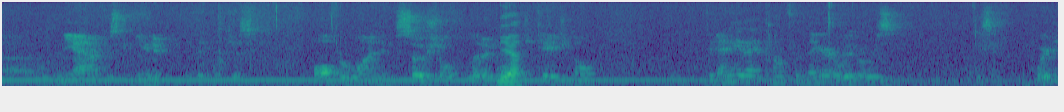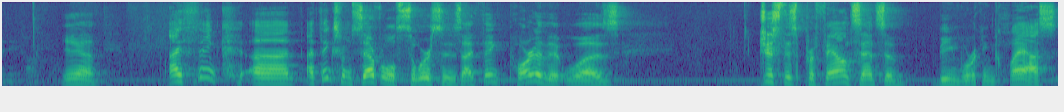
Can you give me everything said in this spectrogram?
uh, within the anarchist community, that they were just all for one, was social, political, Yeah. educational. Did any of that come from there, or or was, was it, where did it come from? Yeah, I think uh, I think from several sources. I think part of it was just this profound sense of being working class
